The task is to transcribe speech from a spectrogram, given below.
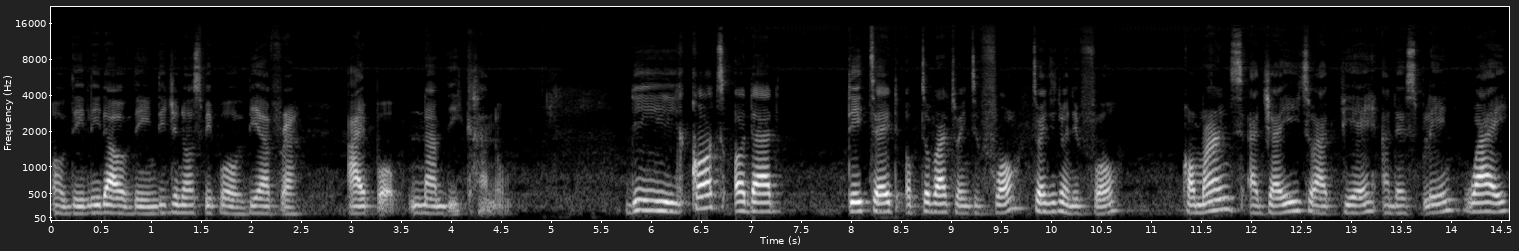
of the leader of the indigenous people of Biafra, IPOB, Nnamdi Kanu. The court ordered dated October 24, 2024, commands Ajayi to appear and explain why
